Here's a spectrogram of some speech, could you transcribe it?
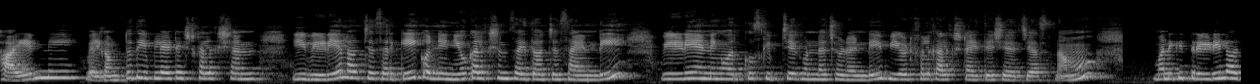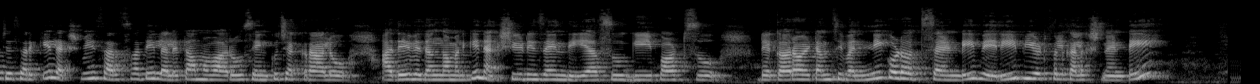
Hi అండి welcome to Deep latest collection ఈ వీడియోలో వచ్చేసరికి కొన్ని న్యూ కలెక్షన్స్ అయితే వచ్చేసాయండి. వీడియో ఎండింగ్ వరకు స్కిప్ చేయకుండా చూడండి. బ్యూటిఫుల్ కలెక్షన్ అయితే షేర్ చేస్తున్నాము. మనకి త్రీడీలో వచ్చేసరికి లక్ష్మీ సరస్వతి లలిత అమ్మవారు శంకు చక్రాలు అదేవిధంగా మనకి నక్షి డిజైన్ దియాసు గీ పాట్స్ డెకారో ఐటమ్స్ ఇవన్నీ కూడా వచ్చాయండి వెరీ బ్యూటిఫుల్ కలెక్షన్ అండి.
